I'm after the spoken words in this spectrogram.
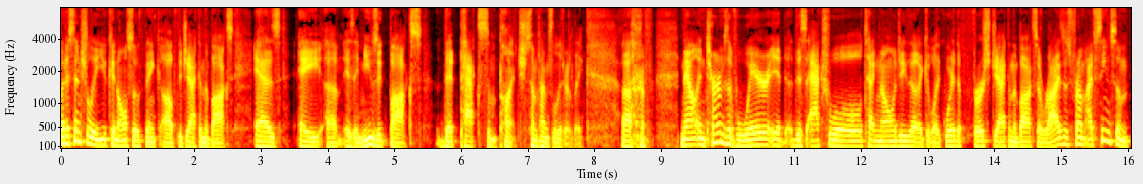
But essentially, you can also think of the Jack in the Box as a, um, as a music box that packs some punch, sometimes literally. Uh, now, in terms of where it this actual technology, the, like like where the first Jack in the Box arises from, I've seen some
